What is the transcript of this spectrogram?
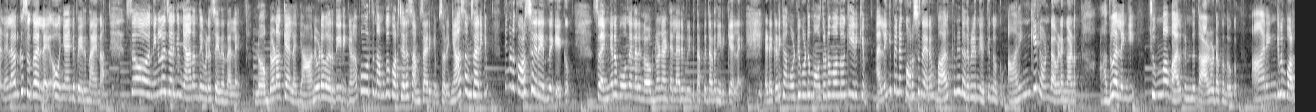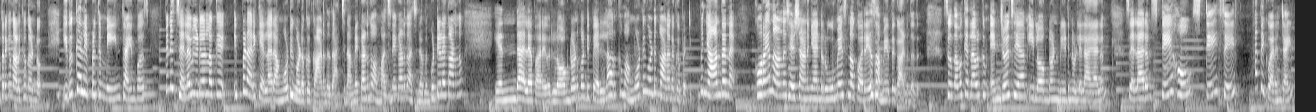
One എല്ലാവർക്കും സുഖമല്ലേ? ഓ ഞാൻ എന്റെ പേര് നയന. സോ നിങ്ങൾ വിചാരിക്കും ഞാനെന്താ ഇവിടെ ചെയ്തെന്നല്ലേ ലോക്ക്ഡൗൺ ഒക്കെ അല്ലേ? ഞാനിവിടെ വെറുതെ ഇരിക്കണം. അപ്പോൾ ഓർത്ത് നമുക്ക് കുറച്ച് നേരം സംസാരിക്കും. സോറി ഞാൻ സംസാരിക്കും. നിങ്ങൾ കുറച്ച് നേരം ഇരുന്ന് കേൾക്കും. സോ എങ്ങനെ പോകുന്നു എല്ലാവരും? ലോക്ക്ഡൗൺ ആയിട്ട് എല്ലാവരും വീട്ടിൽ തപ്പി തടഞ്ഞിരിക്കുകയല്ലേ? ഇടയ്ക്കിടയ്ക്ക് അങ്ങോട്ടും ഇങ്ങോട്ടും മുഖത്തോട് പോകാൻ നോക്കി ഇരിക്കും. അല്ലെങ്കിൽ പിന്നെ കുറച്ച് നേരം ബാൽക്കണിയുടെ അതുവഴി നിന്ന് എത്തി നോക്കും. ആരെങ്കിലും ഉണ്ട് അവിടെ കാണും? അതും അല്ലെങ്കിൽ ചുമ്മാ ബാൽക്കണിന്ന് താഴോട്ടൊക്കെ നോക്കും. ആരെങ്കിലും പുറത്തിറങ്ങി നടക്കുന്നുണ്ടോ? ഇതൊക്കെ അല്ലേ ഇപ്പോഴത്തെ മെയിൻ ടൈം ചില വീടുകളിലൊക്കെ ഇപ്പോഴായിരിക്കും എല്ലാവരും അങ്ങോട്ടും ഇങ്ങോട്ടൊക്കെ കാണുന്നത്. അച്ഛനമ്മയെ കാണുന്നു അമ്മ അച്ഛനെ കാണുന്നു അച്ഛനും അമ്മയും കുട്ടികളെ കാണുന്നു. എന്തായാലേ പറയുക? ഒരു ലോക്ക്ഡൗൺ കൊണ്ട് ഇപ്പം എല്ലാവർക്കും അങ്ങോട്ടും ഇങ്ങോട്ടും കാണാനൊക്കെ പറ്റി. ഇപ്പം ഞാൻ തന്നെ കുറേ നാളിന് ശേഷമാണ് ഞാൻ എന്റെ റൂംമേറ്റ്സിനൊക്കെ ഒരേ സമയത്ത് കാണുന്നത്. സോ നമുക്ക് എല്ലാവർക്കും എൻജോയ് ചെയ്യാം ഈ ലോക്ക്ഡൗൺ വീടിനുള്ളിലായാലും. സോ എല്ലാവരും stay home stay safe happy quarantine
